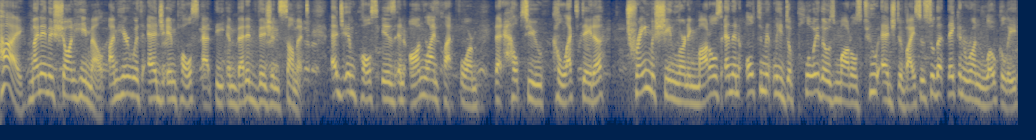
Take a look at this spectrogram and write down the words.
Hi, my name is Shawn Hymel. I'm here with Edge Impulse at the Embedded Vision Summit. Edge Impulse is an online platform that helps you collect data, train machine learning models, and then ultimately deploy those models to edge devices so that they can run locally,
